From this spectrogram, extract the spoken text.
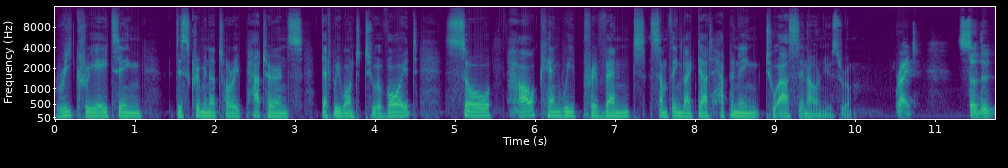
recreating discriminatory patterns that we wanted to avoid. So, how can we prevent something like that happening to us in our newsroom? Right. So the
